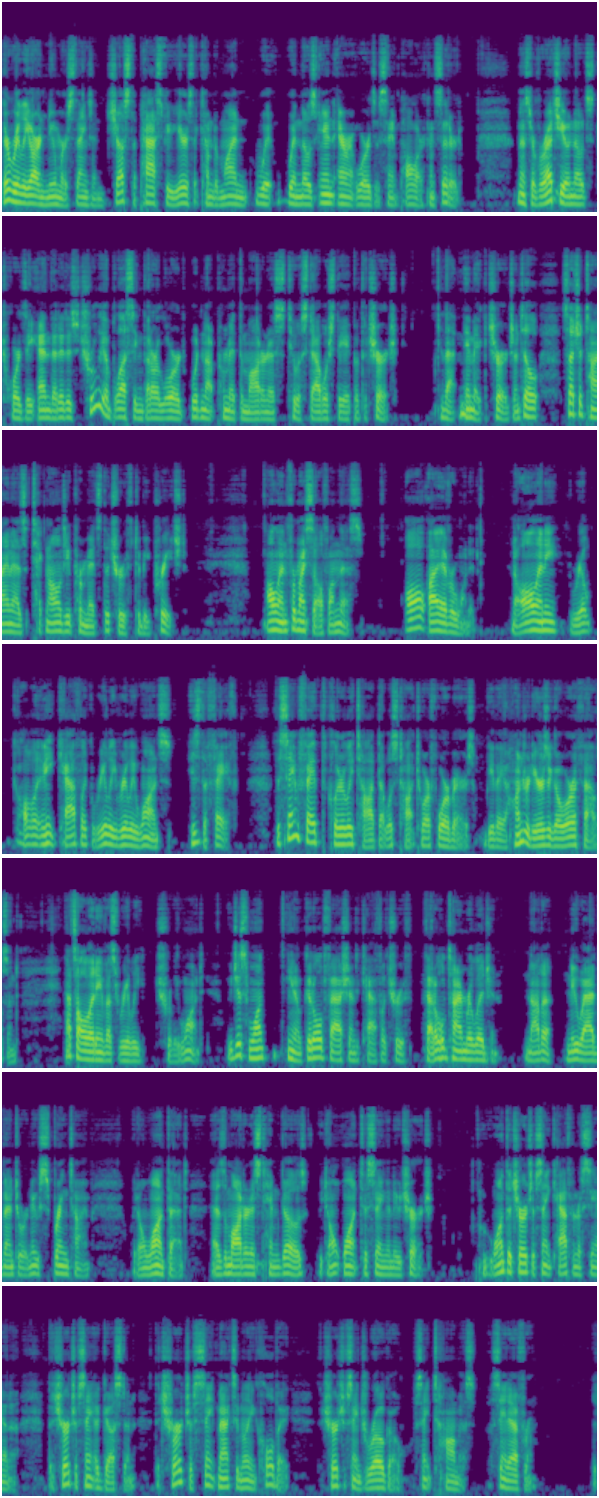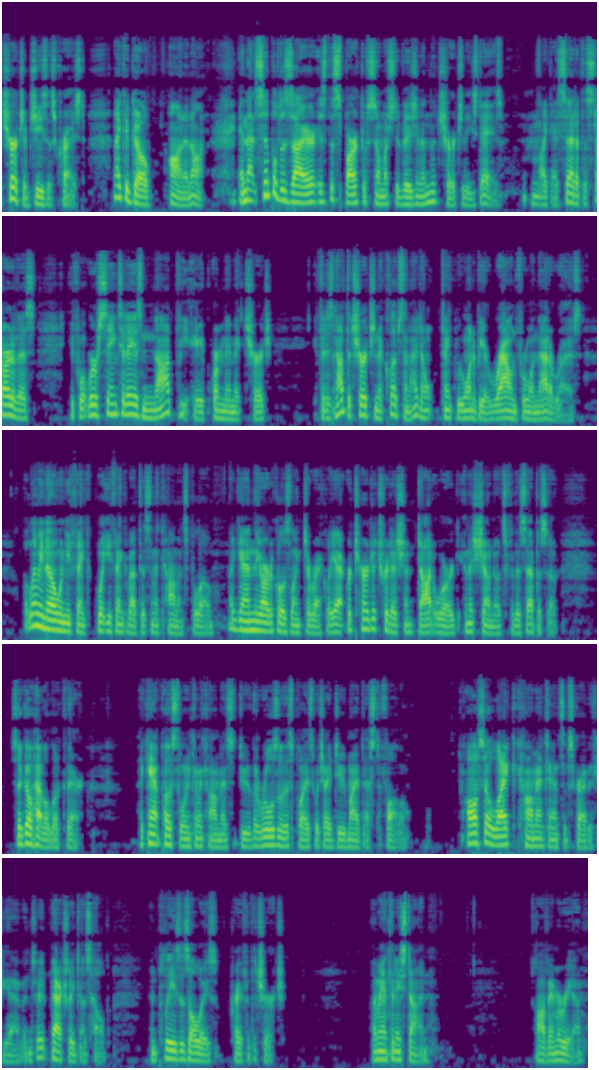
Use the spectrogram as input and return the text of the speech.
There really are numerous things in just the past few years that come to mind when those inerrant words of St. Paul are considered. Mr. Verrecchio notes towards the end that it is truly a blessing that our Lord would not permit the modernists to establish the ape of the church, that mimic church, until such a time as technology permits the truth to be preached. I'll end for myself on this. All I ever wanted, and all any real all any Catholic really, really wants, is the faith. The same faith clearly taught that was taught to our forebears, be they a hundred years ago or a thousand. That's all any of us really, truly want. We just want, you know, good old fashioned Catholic truth, that old time religion, not a new Advent or a new springtime. We don't want that. As the modernist hymn goes, we don't want to sing a new church. We want the Church of St. Catherine of Siena, the Church of St. Augustine, the Church of St. Maximilian Kolbe, the Church of St. Drogo, of St. Thomas, of St. Ephrem, the Church of Jesus Christ. And I could go on and on. And that simple desire is the spark of so much division in the church these days. Like I said at the start of this, if what we're seeing today is not the ape or mimic church, if it is not the church in eclipse, then I don't think we want to be around for when that arrives. But let me know when you think what you think about this in the comments below. Again, the article is linked directly at returntotradition.org in the show notes for this episode. So go have a look there. I can't post the link in the comments due to the rules of this place, which I do my best to follow. Also, like, comment, and subscribe if you haven't. It actually does help. And please, as always, pray for the church. I'm Anthony Stine. Ave Maria.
